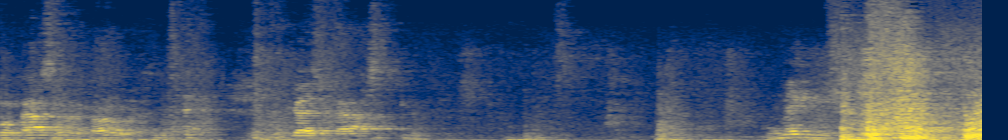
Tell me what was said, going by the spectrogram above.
You guys are fast. already?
